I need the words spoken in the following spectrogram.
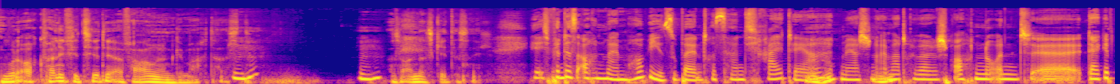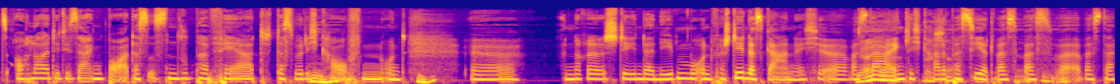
wo du auch qualifizierte Erfahrungen gemacht hast. Mhm. Mhm. Also anders geht es nicht. Ja, ich finde das auch in meinem Hobby super interessant. Ich reite, ja, mhm. hatten wir ja schon mhm. einmal drüber gesprochen. Und äh, da gibt es auch Leute, die sagen, boah, das ist ein super Pferd, das würde ich mhm. kaufen. Und mhm. äh, andere stehen daneben und verstehen das gar nicht, äh, was ja, da ja, eigentlich gerade passiert, was, ja, was, genau. was da.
